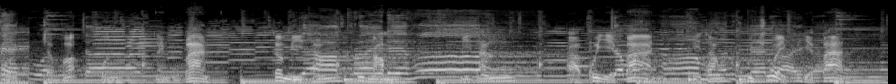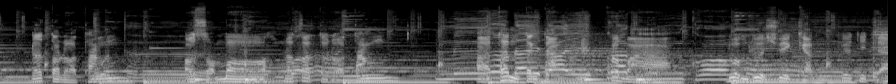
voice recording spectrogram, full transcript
ชนเฉพาะคนในหมู่บ้าน ก็มีทั้งผู้นำมีทั้งอาผู้ใหญ่บ้าน มีทั้งผู้ช่วยผู้ใหญ่บ้าน แล้วตลอดทั้งอสมแล้วก็ตลอดทั้งอาท่านต่างๆเหล่านี้ก็มาร่วมด้วยช่วยกันเพื่อที่จะ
